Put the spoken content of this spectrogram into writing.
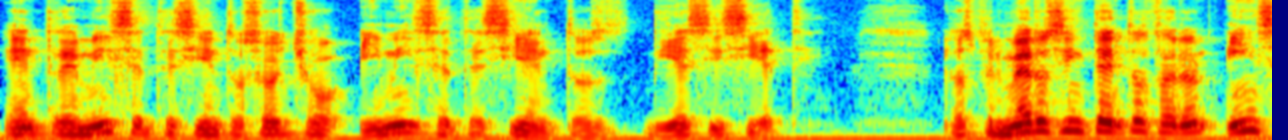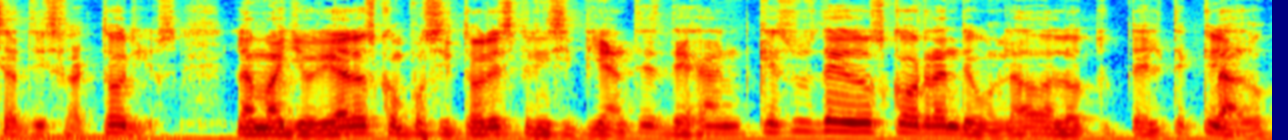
entre 1708 y 1717. Los primeros intentos fueron insatisfactorios. La mayoría de los compositores principiantes dejan que sus dedos corran de un lado al otro del teclado,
